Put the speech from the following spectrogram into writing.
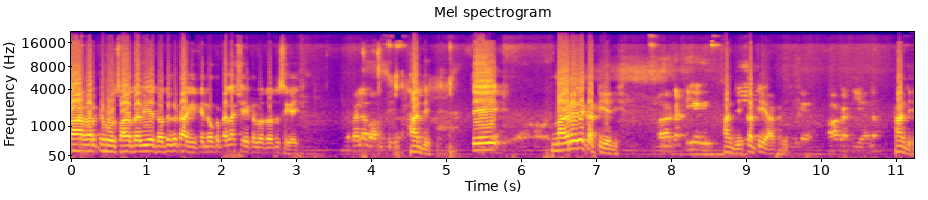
ਤਾਂ ਕਰਕੇ ਹੋ ਸਕਦਾ ਵੀ ਇਹ ਦੁੱਧ ਘਟਾ ਕੇ ਕਿਲੋ ਕਿ ਪਹਿਲਾਂ 6 ਕਿਲੋ ਦੁੱਧ ਸੀਗਾ ਜੀ। ਪਹਿਲਾਂ ਬੰਦ ਸੀ ਹਾਂਜੀ ਤੇ ਮਗਰੇ ਦੇ ਕੱਟੀ ਹੈ ਜੀ। ਮਗਰ ਕੱਟੀ ਹੈਗੀ? ਹਾਂਜੀ ਕੱਟੀ ਆਖਰੀ। ਠੀਕ ਹੈ ਆ ਕੱਟੀ ਹੈ ਨਾ? ਹਾਂਜੀ।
